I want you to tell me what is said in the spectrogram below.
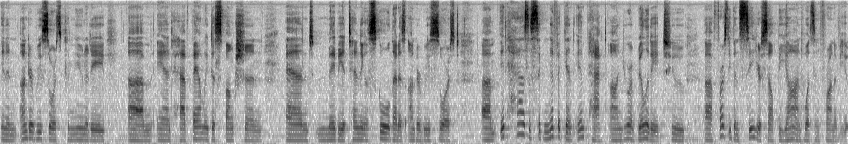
in an under resourced community um, and have family dysfunction and maybe attending a school that is under resourced, um, it has a significant impact on your ability to uh, first even see yourself beyond what's in front of you.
